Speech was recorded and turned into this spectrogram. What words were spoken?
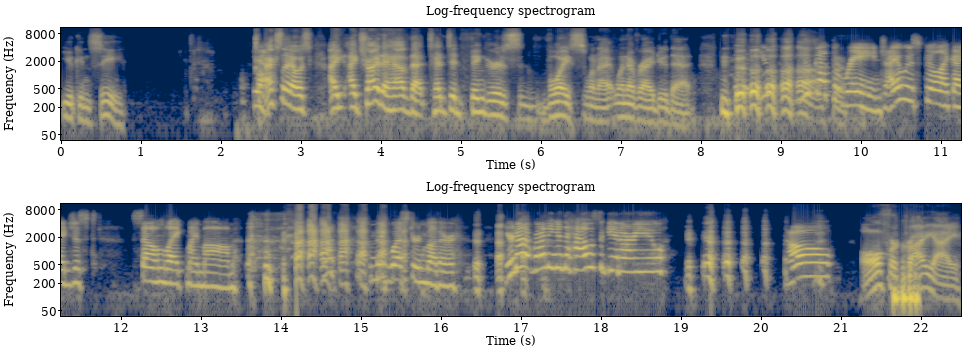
you can see. Yeah. Actually, I was I I try to have that tented fingers voice when I whenever I do that. you, you've got the range. I always feel like I just sound like my mom, Midwestern mother. You're not running in the house again, are you? No. all for cry eye.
